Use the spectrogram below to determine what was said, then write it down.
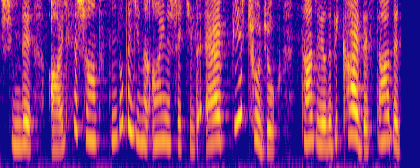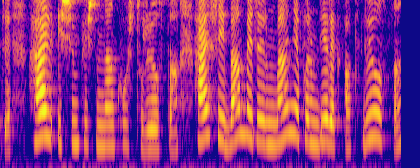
Şimdi aile yaşantısında da yine aynı şekilde eğer bir çocuk sadece ya da bir kardeş sadece her işin peşinden koşturuyorsa, her şeyi ben beceririm, ben yaparım diyerek atlıyorsa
